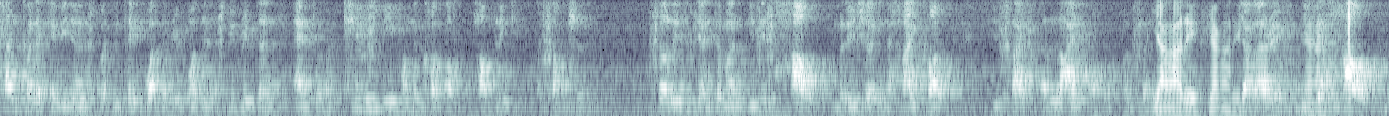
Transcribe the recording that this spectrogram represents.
can't collect evidence but to take what the reporter has been written and to accuse me from the court of public assumption. So, ladies and gentlemen, is this how Malaysia in the High Court decides a life of a person? Yang Arif, Yang Arif. Yang Arif, is that how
